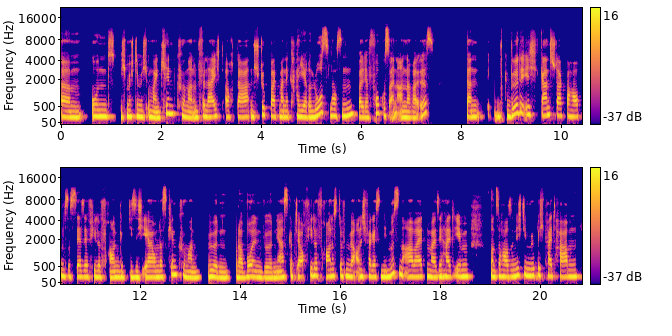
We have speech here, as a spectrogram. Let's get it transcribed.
ähm, und ich möchte mich um mein Kind kümmern und vielleicht auch da ein Stück weit meine Karriere loslassen, weil der Fokus ein anderer ist, dann würde ich ganz stark behaupten, dass es sehr, sehr viele Frauen gibt, die sich eher um das Kind kümmern würden oder wollen würden. Ja, es gibt ja auch viele Frauen, das dürfen wir auch nicht vergessen, die müssen arbeiten, weil sie halt eben von zu Hause nicht die Möglichkeit haben,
